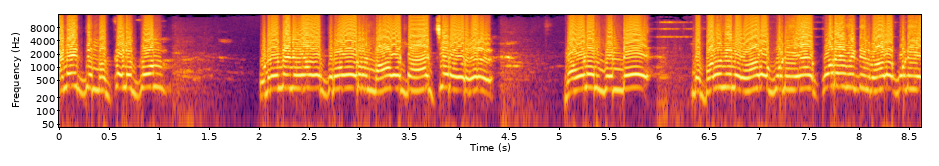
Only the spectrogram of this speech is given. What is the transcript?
அனைத்து மக்களுக்கும் உடனடியாக திருவாரூர் மாவட்ட ஆட்சியர் அவர்கள் கவனம் கொண்டு இந்த பகுதியில் வாழக்கூடிய கூரை வீட்டில் வாழக்கூடிய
